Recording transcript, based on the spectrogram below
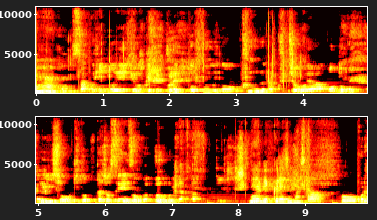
ね本作品の影響を受けて、ブレッド風のクールな口調や男っぽい衣装を気取った女性像がブームになったっていう。え。ねびっくりしました。これ、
